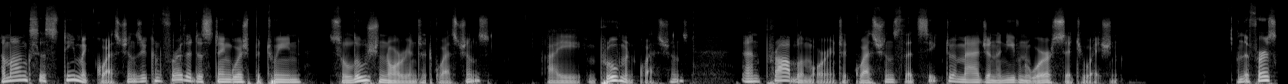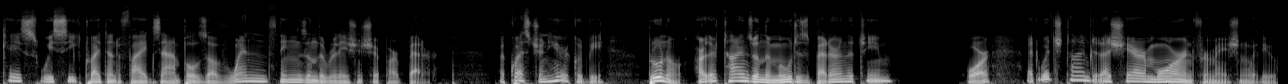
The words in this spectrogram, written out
Among systemic questions, you can further distinguish between solution oriented questions, i.e., improvement questions, and problem oriented questions that seek to imagine an even worse situation. In the first case, we seek to identify examples of when things in the relationship are better. A question here could be Bruno, are there times when the mood is better in the team? Or, at which time did I share more information with you?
